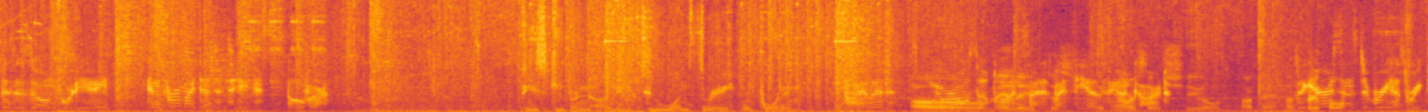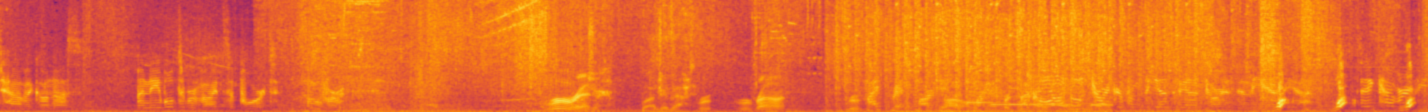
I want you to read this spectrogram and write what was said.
this is Zone 48. Confirm identity. Over. Peacekeeper 98213 reporting. Pilot, Oh, we were also melee blindsided by Thea's Vanguard. shield. Okay, that's The pretty cool. garrison's debris has wreaked havoc on us. Unable to provide support. Over. Ruin. Roger that. R- run. High threat target Oh, acquired. A colossal striker from Thea's Vanguard is in the What? area. What? Take cover What? if you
